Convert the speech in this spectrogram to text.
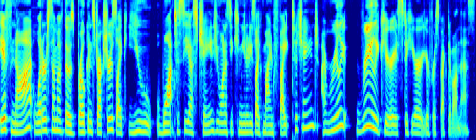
If not, what are some of those broken structures like you want to see us change? You want to see communities like mine fight to change? I'm really, really curious to hear your perspective on this.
